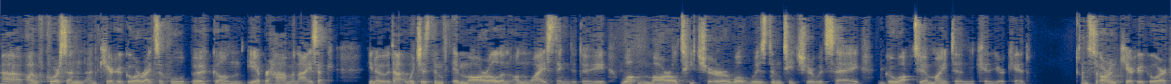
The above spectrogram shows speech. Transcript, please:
uh, of course, and, and Kierkegaard writes a whole book on Abraham and Isaac, you know, that which is the immoral and unwise thing to do. What moral teacher or what wisdom teacher would say, go up to a mountain and kill your kid? And Soren Kierkegaard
